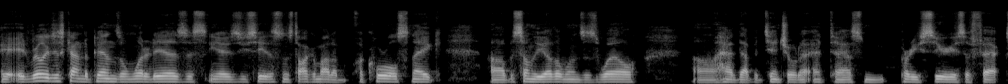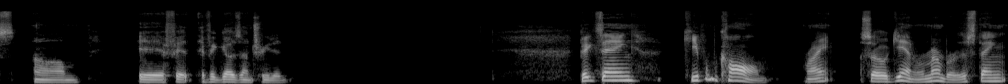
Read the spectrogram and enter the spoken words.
it, it really just kind of depends on what it is. This, you know, as you see, this one's talking about a, a coral snake, uh, but some of the other ones as well uh, had that potential to, to have some pretty serious effects um, if it if it goes untreated. Big thing, keep them calm, right? So again, remember this thing,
